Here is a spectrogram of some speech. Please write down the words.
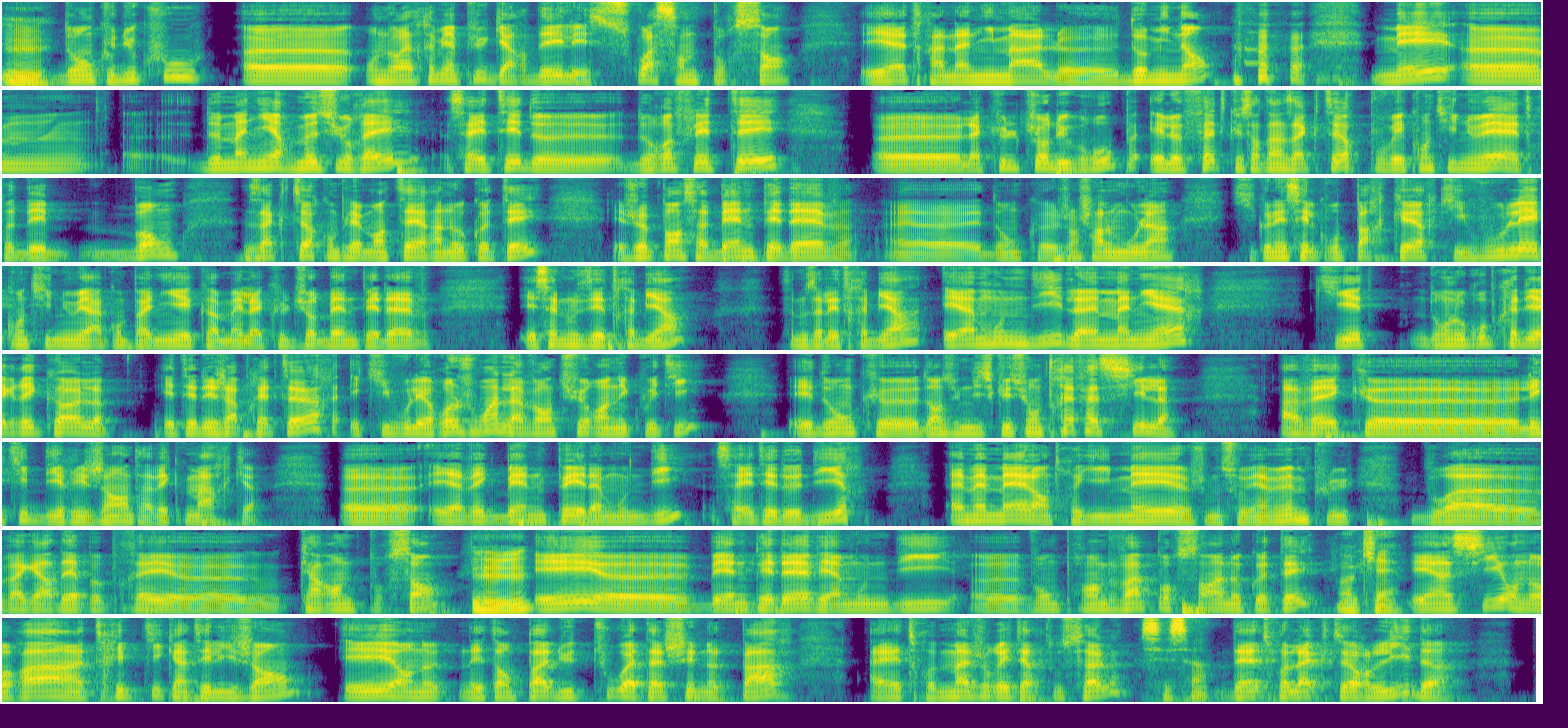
Mhm. Donc du coup, euh, on aurait très bien pu garder les 60% et être un animal euh, dominant, mais euh, de manière mesurée, ça a été de, de refléter euh, la culture du groupe et le fait que certains acteurs pouvaient continuer à être des bons acteurs complémentaires à nos côtés. Et je pense à BNP Dev, euh, donc Jean-Charles Moulin, qui connaissait le groupe par cœur, qui voulait continuer à accompagner comme est la culture de BNP Dev, et ça nous est très bien, ça nous allait très bien. Et Amundi, de la même manière, qui est dont le groupe Crédit Agricole était déjà prêteur et qui voulait rejoindre l'aventure en equity. Et donc, euh, dans une discussion très facile avec euh, l'équipe dirigeante, avec Marc euh, et avec BNP et Amundi, ça a été de dire MML entre guillemets, je me souviens même plus, doit euh, va garder à peu près euh, 40% Mhm. et euh, BNP Dev et Amundi euh, vont prendre 20% à nos côtés. Ok. Et ainsi, on aura un triptyque intelligent et en n'étant pas du tout attaché de notre part à être majoritaire tout seul, C'est ça. d'être l'acteur lead.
